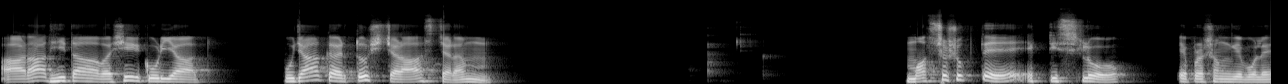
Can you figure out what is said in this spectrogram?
আরাধিতা বশীর কুরিয়াত পূজা কর্তুশ্চরাশ্চরম মৎস্য একটি শ্লোক এ প্রসঙ্গে বলে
